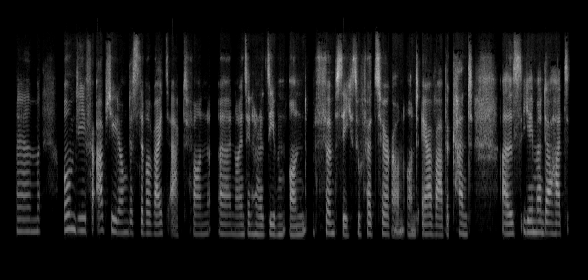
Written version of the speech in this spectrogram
ähm, um die Verabschiedung des Civil Rights Act von äh, 1957 zu verzögern. Und er war bekannt als jemand, der hat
